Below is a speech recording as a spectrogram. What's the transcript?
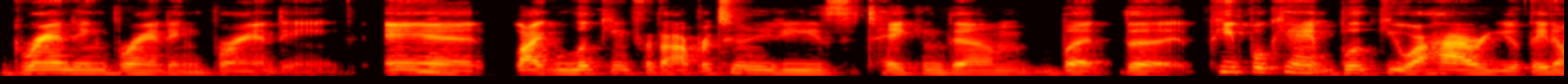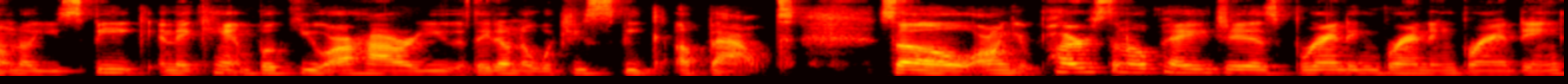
branding, branding, branding. And mm-hmm. like looking for the opportunities, taking them. But the people can't book you or hire you if they don't know you speak, and they can't book you or hire you if they don't know what you speak about. So on your personal pages, branding, branding, branding.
